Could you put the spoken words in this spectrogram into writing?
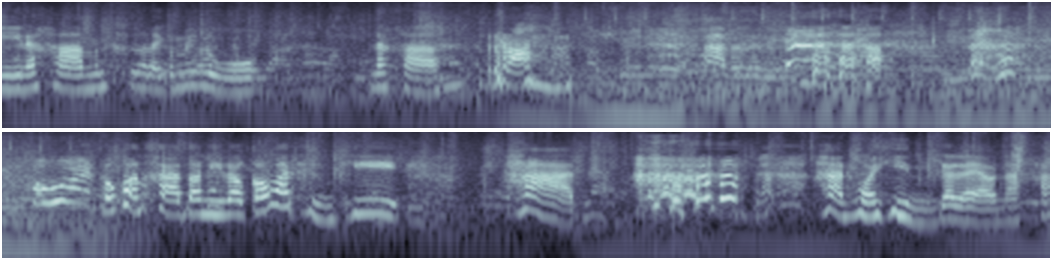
นี้นะคะ มันคืออะไรก็ไม่รู้นะคะ รังทุกคนคะตอนนี้เราก็มาถึงที่ หาด หาดหัวหินกันแล้วนะคะ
